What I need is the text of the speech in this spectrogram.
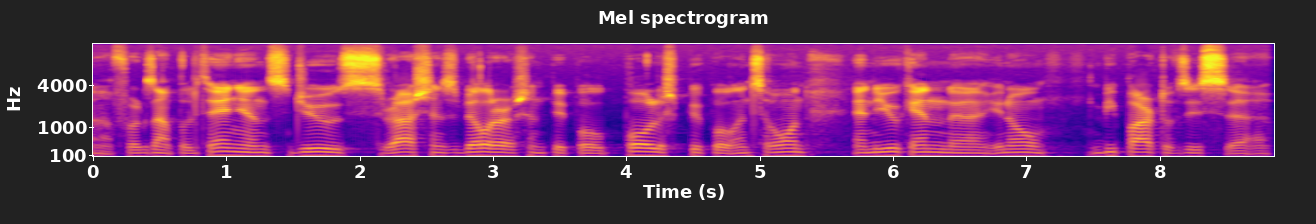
uh, for example, Lithuanians, Jews, Russians, Belarusian people, Polish people, and so on. And you can, uh, you know, be part of this uh,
